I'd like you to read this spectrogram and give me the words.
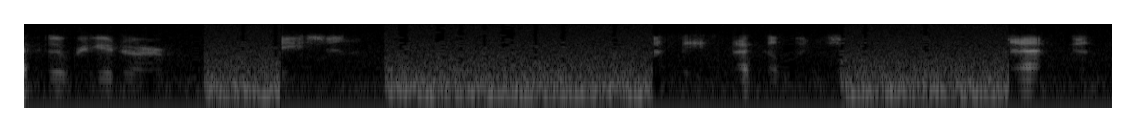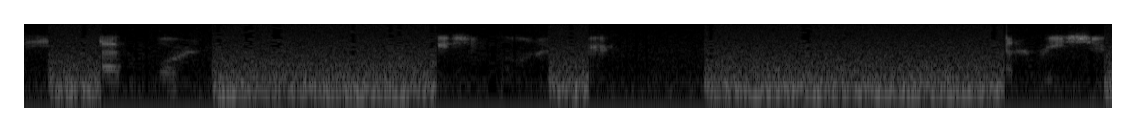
Back over here to our station. Face back up and that got the uh, core notification going over here. Got a reshare.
